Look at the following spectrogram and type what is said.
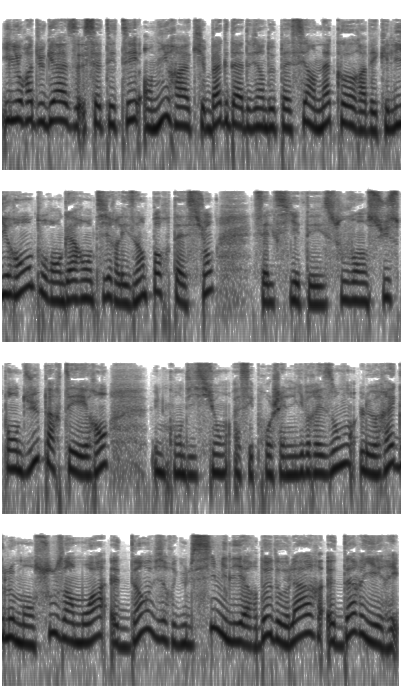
Il y aura du gaz cet été en Irak. Bagdad vient de passer un accord avec l'Iran pour en garantir les importations. Celle-ci était souvent suspendue par Téhéran. Une condition à ses prochaines livraisons, le règlement sous un mois d'1,6 milliard de dollars d'arriérés.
